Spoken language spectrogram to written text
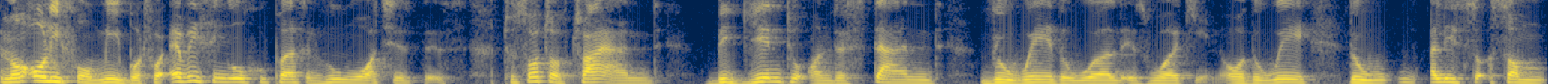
not only for me but for every single person who watches this to sort of try and begin to understand the way the world is working or the way the at least some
